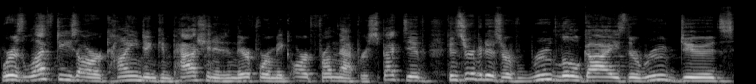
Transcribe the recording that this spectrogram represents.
whereas lefties are kind and compassionate and therefore make art from that perspective. Conservatives are rude little guys, they're rude dudes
